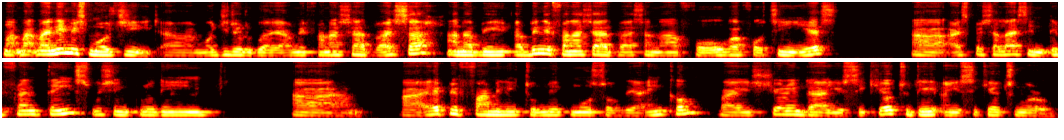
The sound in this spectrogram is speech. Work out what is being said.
my, my, my name is Mojeed, uh, Mojeed Odugbayi. I'm a financial advisor, and I've been I've been a financial advisor now for over 14 years. Uh, I specialize in different things, which including uh, uh, helping family to make most of their income by ensuring that you secure today and you secure tomorrow.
